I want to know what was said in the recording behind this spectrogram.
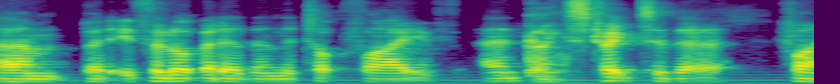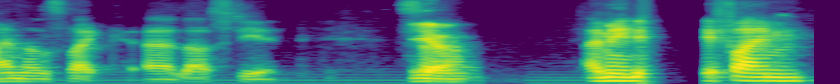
um, but it's a lot better than the top five and going straight to the finals like uh, last year. So, Yeah. I mean, if I'm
